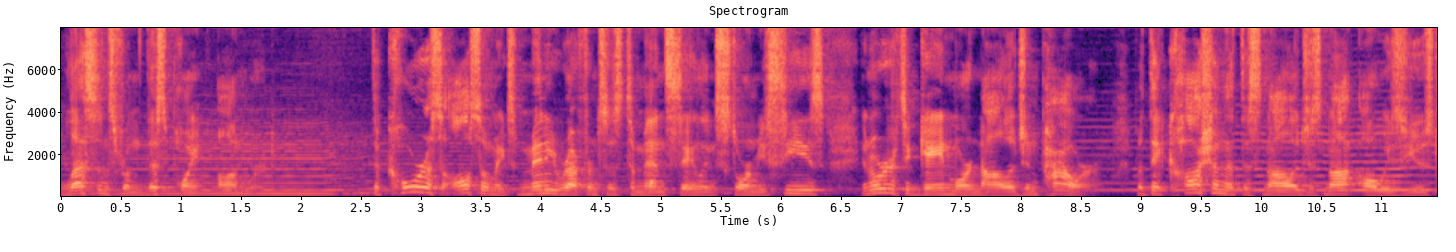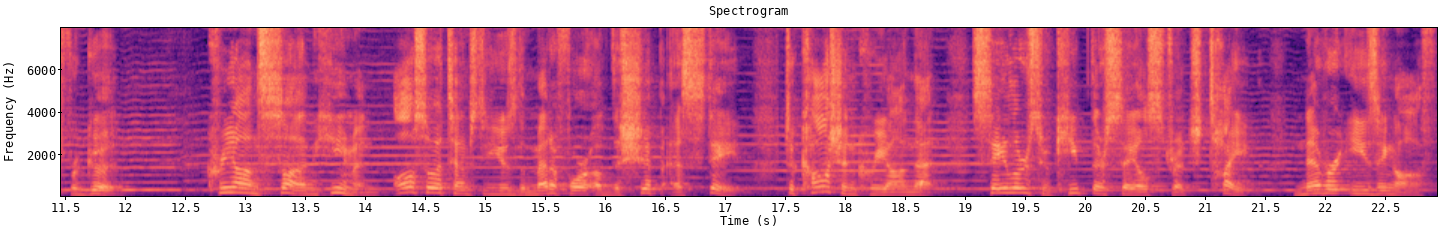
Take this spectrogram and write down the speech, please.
lessens from this point onward. The chorus also makes many references to men sailing stormy seas in order to gain more knowledge and power, but they caution that this knowledge is not always used for good. Creon's son, Haemon, also attempts to use the metaphor of the ship as state to caution Creon that sailors who keep their sails stretched tight, never easing off,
